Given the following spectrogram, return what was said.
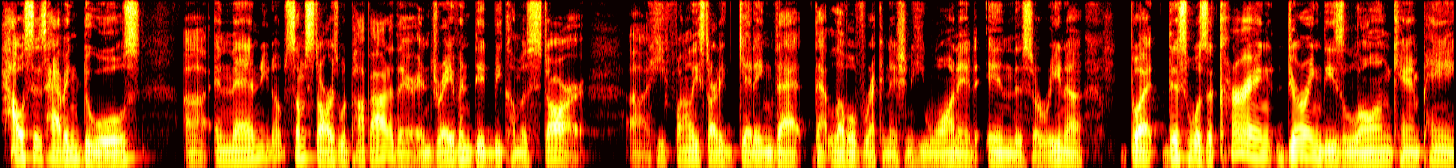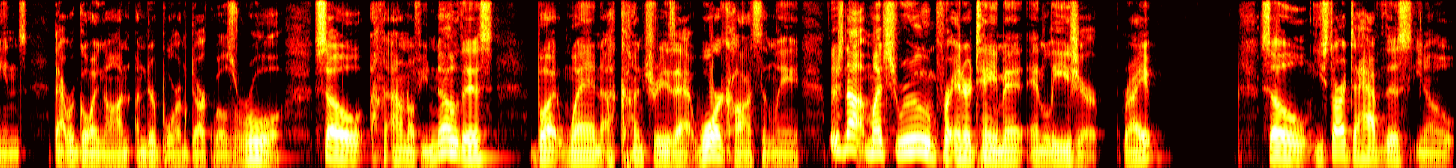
houses having duels, uh, and then you know some stars would pop out of there. And Draven did become a star. Uh, he finally started getting that that level of recognition he wanted in this arena. But this was occurring during these long campaigns that were going on under Boram Darkwill's rule. So I don't know if you know this, but when a country is at war constantly, there's not much room for entertainment and leisure, right? So you start to have this, you know,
